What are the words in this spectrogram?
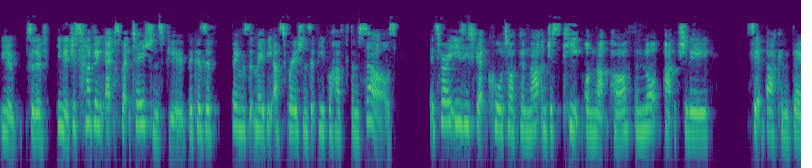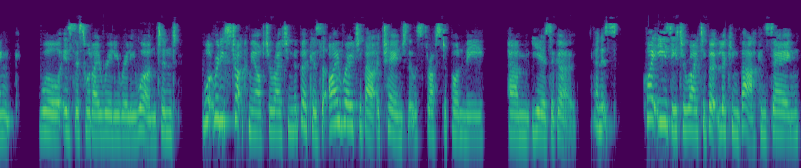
you know, sort of, you know, just having expectations for you because of things that may be aspirations that people have for themselves it's very easy to get caught up in that and just keep on that path and not actually sit back and think, well, is this what I really, really want? And what really struck me after writing the book is that I wrote about a change that was thrust upon me um, years ago. And it's quite easy to write a book looking back and saying,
